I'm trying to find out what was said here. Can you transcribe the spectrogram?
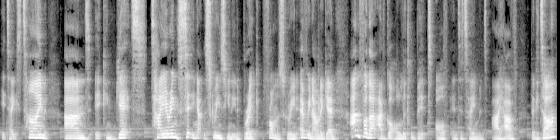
it takes time and it can get tiring sitting at the screen, so you need a break from the screen every now and again. And for that, I've got a little bit of entertainment. I have the guitar.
